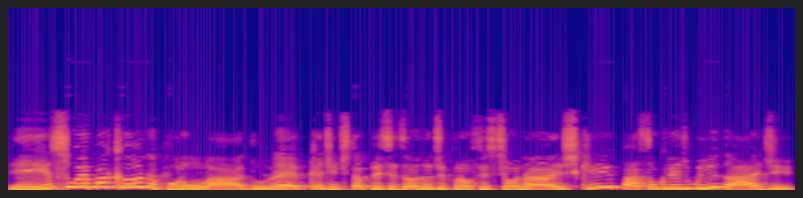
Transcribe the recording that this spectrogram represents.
E isso é bacana por um lado, né? Porque a gente está precisando de profissionais que passam credibilidade.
